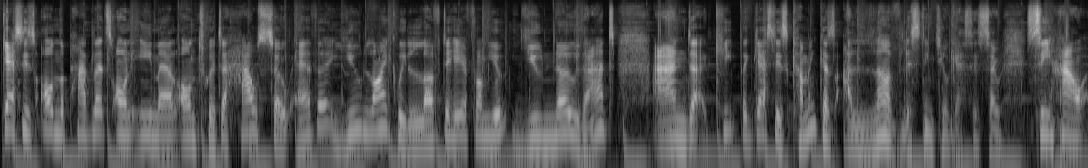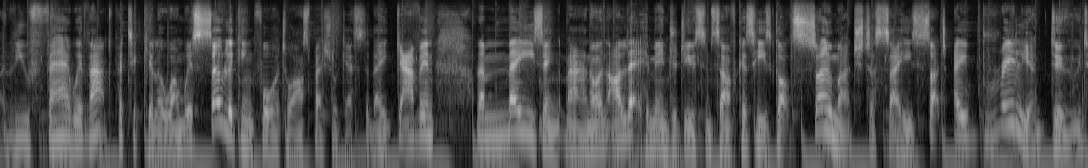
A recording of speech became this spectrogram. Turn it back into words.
Guesses on the Padlets, on email, on Twitter, howsoever you like. We love to hear from you. You know that. And uh, keep the guesses coming because I love listening to your guesses. So see how you fare with that particular one. We're so looking forward to our special guest today, Gavin, an amazing man. And I'll let him introduce himself because he's got so much to say. He's such a brilliant dude.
